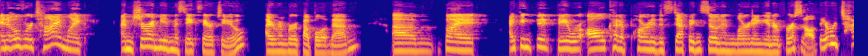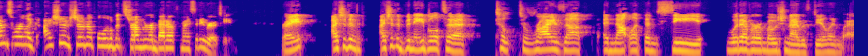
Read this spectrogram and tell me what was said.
and over time, like I'm sure I made mistakes there too. I remember a couple of them. Um, but I think that they were all kind of part of the stepping stone in learning interpersonal. There were times where like I should have shown up a little bit stronger and better for my city team, right? I should have I should have been able to to to rise up and not let them see whatever emotion I was dealing with.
